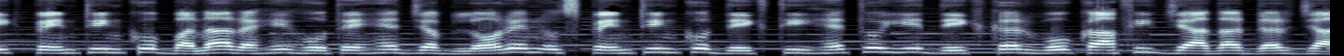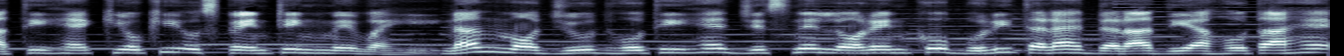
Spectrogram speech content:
एक पेंटिंग को बना रहे होते हैं। जब लॉरेन उस पेंटिंग को देखती है तो ये देखकर वो काफ़ी ज़्यादा डर जाती है क्योंकि उस पेंटिंग में वही नन मौजूद होती है जिसने लॉरेन को बुरी तरह डरा दिया होता है।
